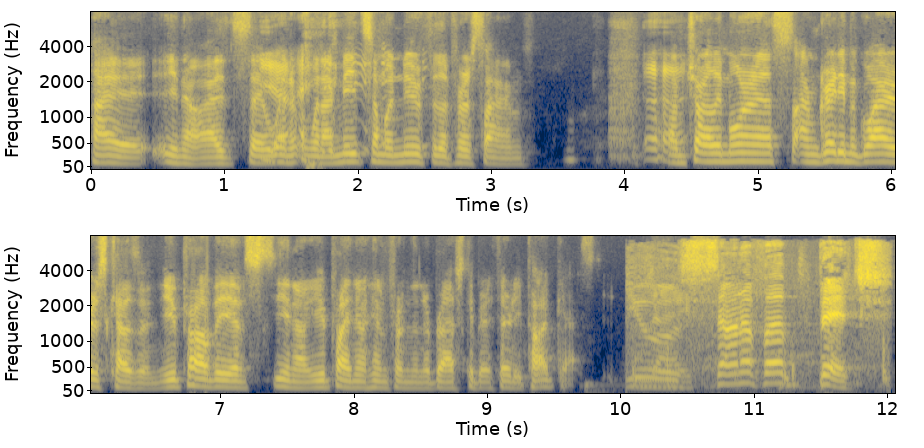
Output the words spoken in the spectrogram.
Hi, you know, I'd say Yeah. when, when I meet someone new for the first time, I'm Charlie Morris. I'm Grady McGuire's cousin. You probably have, you know, you probably know him from the Nebraska Beer 30 podcast. You son of a bitch.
